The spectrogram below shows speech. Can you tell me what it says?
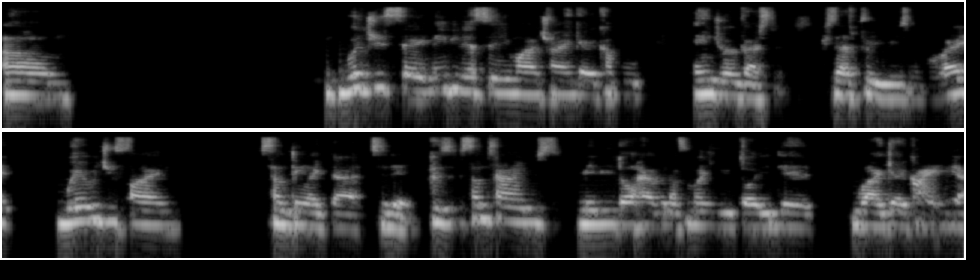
Um, would you say maybe let's say you want to try and get a couple angel investors because that's pretty reasonable, right? Where would you find something like that today? Because sometimes maybe you don't have enough money you thought you did. You want get a right? Yeah,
